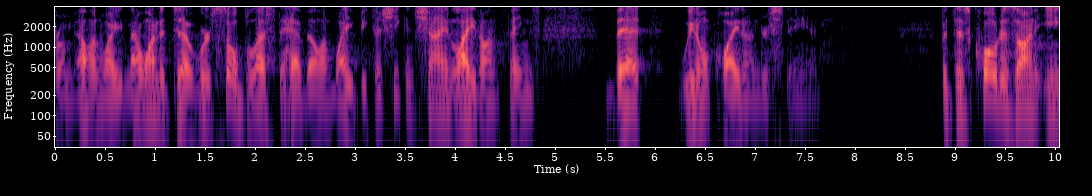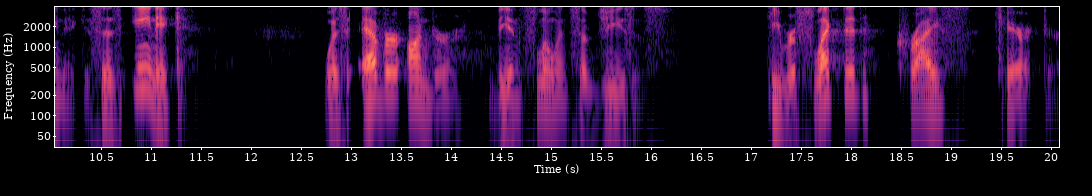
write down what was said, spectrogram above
from Ellen White, and I wanted to, we're so blessed to have Ellen White because she can shine light on things that we don't quite understand. But this quote is on Enoch. It says, Enoch was ever under the influence of Jesus. He reflected Christ's character,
